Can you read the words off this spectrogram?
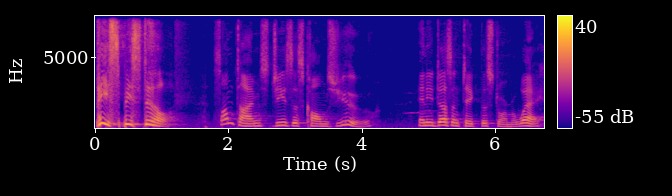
Peace, be still. Sometimes Jesus calms you and he doesn't take the storm away.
